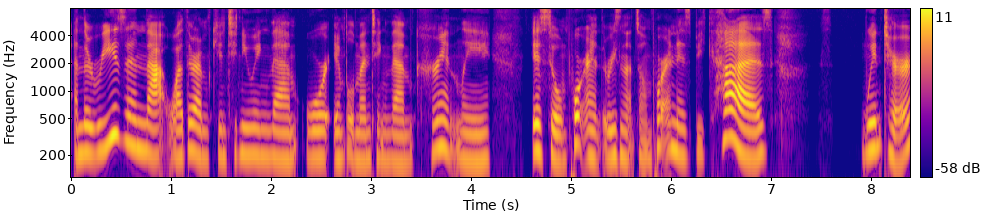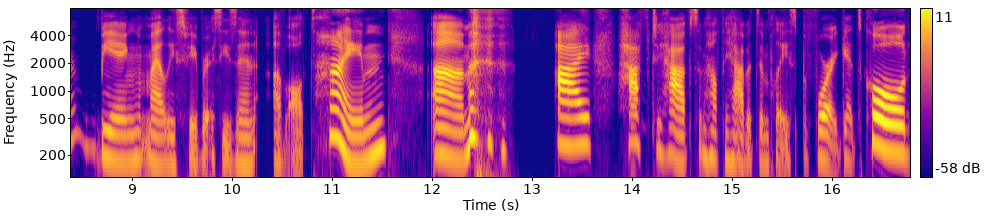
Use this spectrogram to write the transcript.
and the reason that whether i'm continuing them or implementing them currently is so important the reason that's so important is because winter being my least favorite season of all time um I have to have some healthy habits in place before it gets cold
